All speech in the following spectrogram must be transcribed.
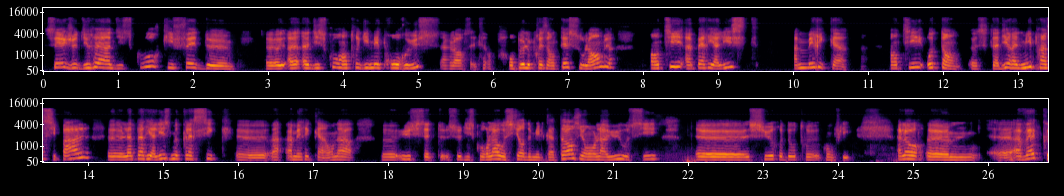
c'est, je dirais, un discours qui fait de, un, discours entre guillemets pro-russe. Alors, on peut le présenter sous l'angle anti-impérialiste américain anti-OTAN, euh, c'est-à-dire ennemi principal, euh, l'impérialisme classique euh, américain. On a eu ce discours-là aussi en 2014 et on l'a eu aussi sur d'autres conflits. Alors, avec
